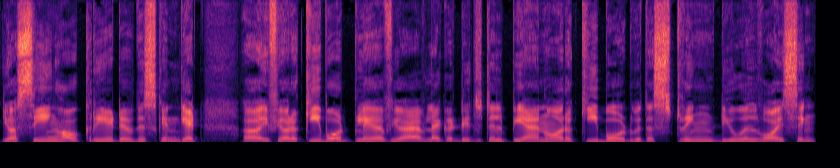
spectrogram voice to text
you're seeing how creative this can get. Uh, if you're a keyboard player, if you have like a digital piano or a keyboard with a string dual voicing,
